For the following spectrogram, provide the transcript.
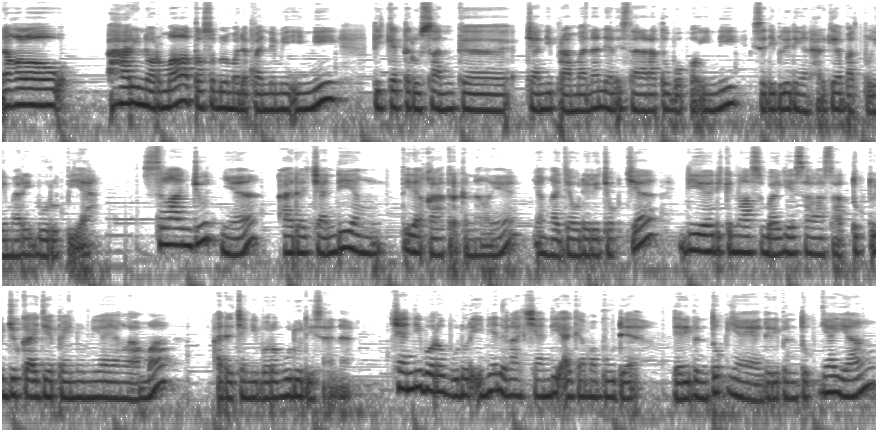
Nah kalau hari normal atau sebelum ada pandemi ini, tiket terusan ke Candi Prambanan dan Istana Ratu Boko ini bisa dibeli dengan harga Rp45.000. Selanjutnya, ada candi yang tidak kalah terkenal ya, yang gak jauh dari Jogja. Dia dikenal sebagai salah satu tujuh keajaiban dunia yang lama. Ada Candi Borobudur di sana. Candi Borobudur ini adalah candi agama Buddha. Dari bentuknya ya, dari bentuknya yang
